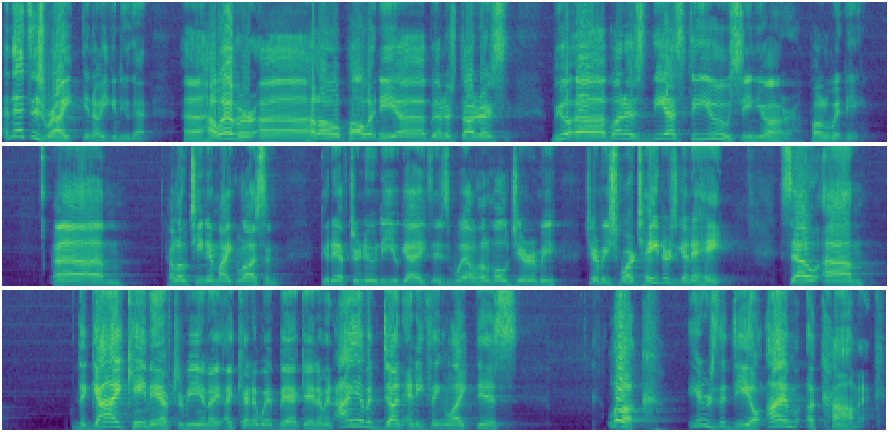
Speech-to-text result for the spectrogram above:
and that's his right. You know, he can do that. Uh, however, hello, Paul Whitney. buenos tardes. buenos dias to you, Senor Paul Whitney. Um, hello, Tina Mike Lawson. Good afternoon to you guys as well. Hello, Jeremy Jeremy Schwartz, haters gonna hate. So um, the guy came after me, and I, I kind of went back at him, and I haven't done anything like this. Look, here's the deal I'm a comic.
